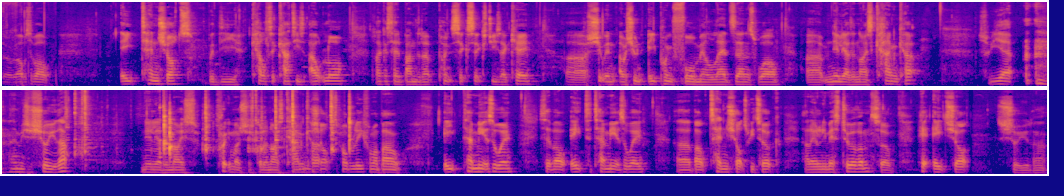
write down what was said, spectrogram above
So that was about eight, ten shots with the Celtic Cattys Outlaw. Like I said, banded up 0.66 GZK. Uh, shooting, I was shooting 8.4 mil leads then as well. Uh, nearly had a nice can cut. So yeah, let me just show you that. Nearly had a nice, pretty much just got a nice can cut. Shots probably from about eight, 10 meters away. So about eight to 10 meters away. Uh, about 10 shots we took and I only missed two of them. So hit eight shot. Show you that.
